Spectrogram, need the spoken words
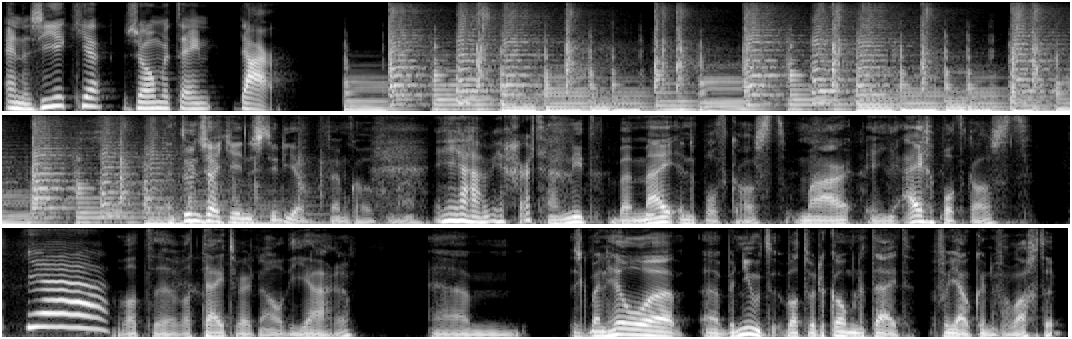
En dan zie ik je zo meteen daar. Toen zat je in de studio, Femke Hovenma. Ja, Wiggert. En niet bij mij in de podcast, maar in je eigen podcast. Ja. Wat, uh, wat tijd werd na al die jaren. Um, Dus ik ben heel eh, eh, benieuwd wat we de komende tijd van jou kunnen verwachten.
